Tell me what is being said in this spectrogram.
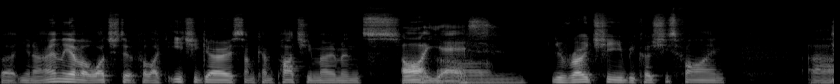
But you know, I only ever watched it for like Ichigo, some Kenpachi moments. Oh yes. Um, because she's fine. Uh,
